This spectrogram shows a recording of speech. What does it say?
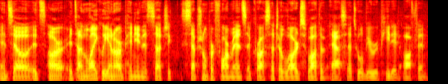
And so it's our it's unlikely, in our opinion, that such exceptional performance across such a large swath of assets will be repeated often.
